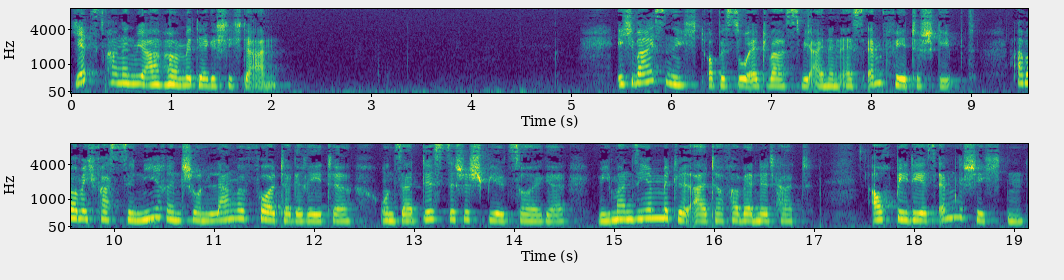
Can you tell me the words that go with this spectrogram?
Jetzt fangen wir aber mit der Geschichte an. Ich weiß nicht, ob es so etwas wie einen SM-Fetisch gibt, aber mich faszinieren schon lange Foltergeräte und sadistische Spielzeuge, wie man sie im Mittelalter verwendet hat. Auch BDSM-Geschichten,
